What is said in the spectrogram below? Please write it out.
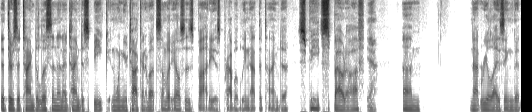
that there's a time to listen and a time to speak and when you're talking about somebody else's body is probably not the time to speak. spout off Yeah. um not realizing that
